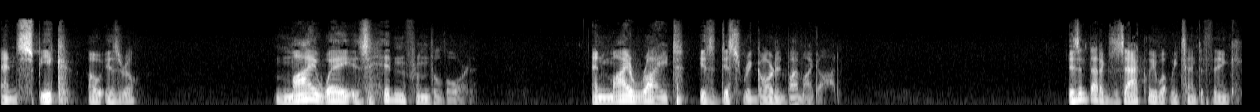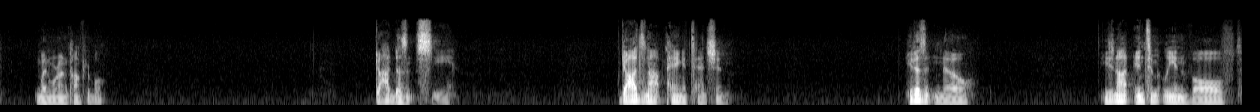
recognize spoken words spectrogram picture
and speak, O Israel? My way is hidden from the Lord, and my right is disregarded by my God. Isn't that exactly what we tend to think when we're uncomfortable? God doesn't see. God's not paying attention. He doesn't know. He's not intimately involved.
